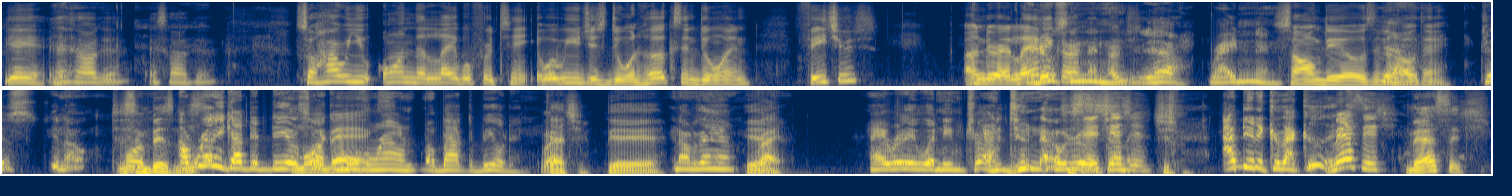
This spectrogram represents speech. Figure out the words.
Yeah, yeah, that's all good. That's all good. So how were you on the label for ten? What were you just doing hooks and doing features under Atlantic, or, Producing and or just yeah, writing and song deals and the Yeah. whole thing? Just you know, Just More- some I really got the deal so More I can bags. move around about the building. Got you. Yeah, yeah, You know what I'm saying? yeah. Right. I really wasn't even trying to do nothing. Pay Really trying to- Just I did it because I could. Message. message.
